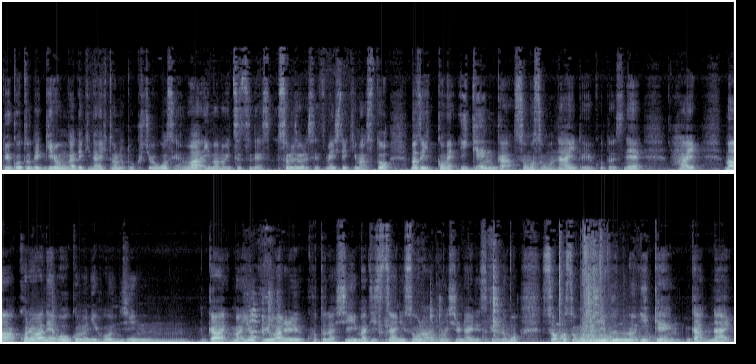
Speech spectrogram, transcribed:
ということで、議論ができない人の特徴5選は今の5つです。それぞれ説明していきますと、まず1個目、意見がそもそもないということですね。はい。まあ、これはね、多くの日本人が、まあ、よく言われることだし、まあ、実際にそうなのかもしれないですけれども、そもそも自分の意見がない。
